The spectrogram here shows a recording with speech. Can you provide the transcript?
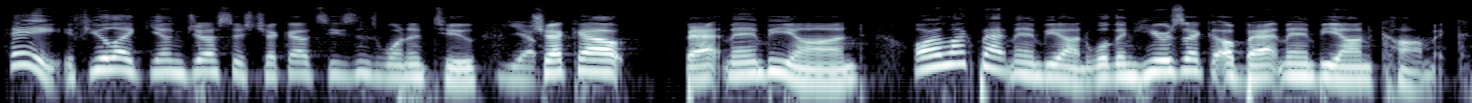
Hey, if you like Young Justice, check out seasons one and two. Yep. Check out Batman Beyond. Oh, I like Batman Beyond. Well, then here's like a Batman Beyond comic.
